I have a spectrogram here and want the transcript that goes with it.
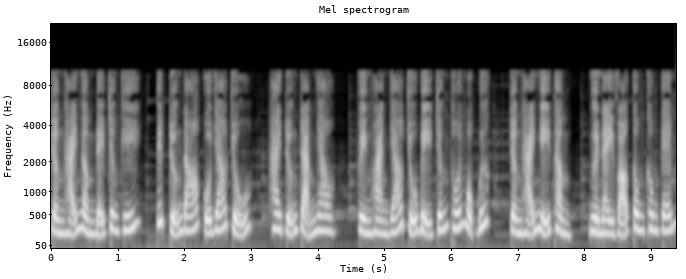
Trần Hải ngầm để chân khí, tiếp trưởng đó của giáo chủ, hai trưởng chạm nhau, huyền hoàng giáo chủ bị chấn thối một bước, Trần Hải nghĩ thầm, người này võ công không kém.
